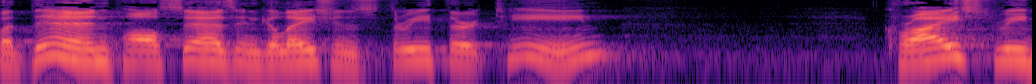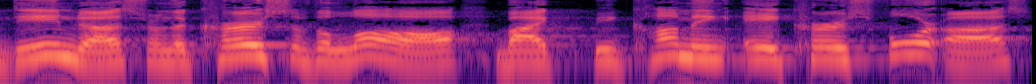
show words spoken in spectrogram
But then Paul says in Galatians 3:13, Christ redeemed us from the curse of the law by becoming a curse for us,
